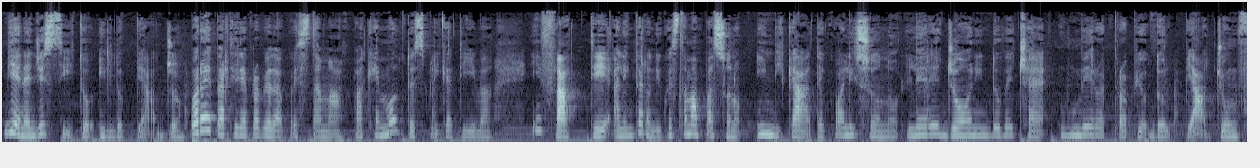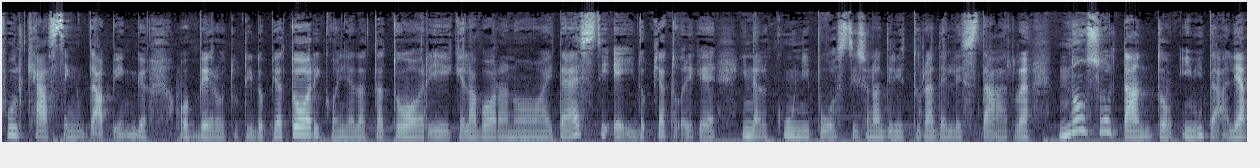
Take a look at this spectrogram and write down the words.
viene gestito il doppiaggio. Vorrei partire proprio da questa mappa che è molto esplicativa. Infatti all'interno di questa mappa sono indicate quali sono le regioni dove c'è un vero e proprio doppiaggio, un full casting dubbing, ovvero tutti i doppiatori con gli adattatori che lavorano ai testi e i doppiatori che in alcuni posti sono addirittura delle star, non soltanto in Italia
